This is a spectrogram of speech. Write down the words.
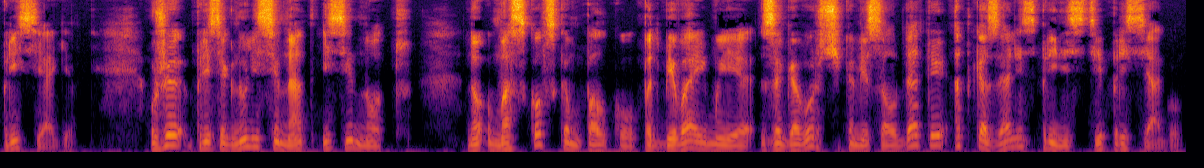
присяге. Уже присягнули Сенат и Синод – но в московском полку подбиваемые заговорщиками солдаты отказались принести присягу.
